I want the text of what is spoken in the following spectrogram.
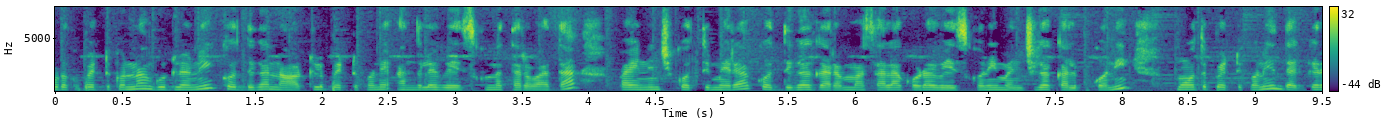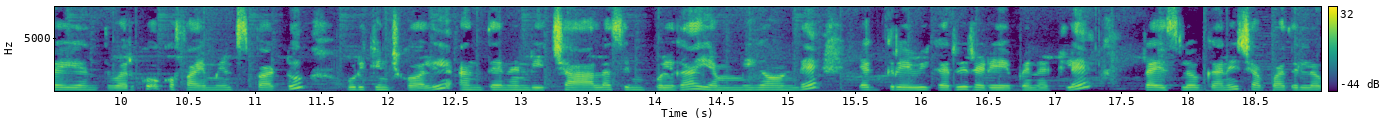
ఉడకపెట్టుకున్న గుడ్లని కొద్దిగా నాట్లు పెట్టుకొని అందులో వేసుకున్న తర్వాత పైనుంచి కొత్తిమీర కొద్దిగా గరం మసాలా కూడా వేసుకొని మంచిగా కలుపుకొని మూత పెట్టుకొని దగ్గర అయ్యేంత వరకు ఒక ఫైవ్ మినిట్స్ పాటు ఉడికించుకోవాలి. అంతేనండి. చాలా సింపుల్గా ఎమ్మీగా ఉండే ఎగ్ గ్రేవీ కర్రీ రెడీ అయిపోయినట్లే. రైస్లో కానీ చపాతీల్లో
